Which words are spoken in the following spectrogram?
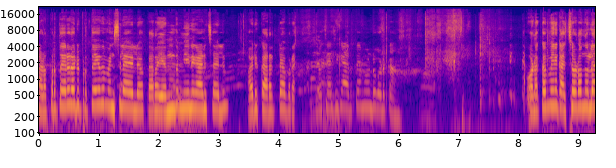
കടപ്പുറത്തുകാരുടെ ഒരു പ്രത്യേകത മനസ്സിലായല്ലോ. കാരണം എന്ത് മീൻ കാണിച്ചാലും അവർ കറക്റ്റാ പറയാം. അപ്പോൾ ചേച്ചിക്ക് അടുത്ത എമൗണ്ട് കൊടുക്കാം. ഉണക്കമീൻ കച്ചവടമൊന്നുമില്ല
